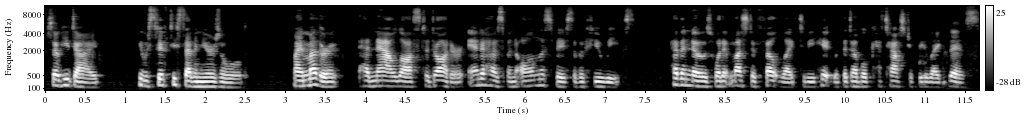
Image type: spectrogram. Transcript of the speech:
So he died. He was 57 years old. My mother had now lost a daughter and a husband all in the space of a few weeks. Heaven knows what it must have felt like to be hit with a double catastrophe like this.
